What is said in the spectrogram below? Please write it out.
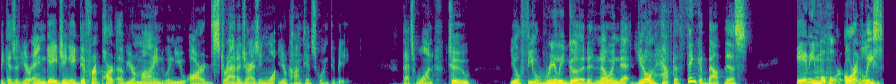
Because you're engaging a different part of your mind when you are strategizing what your content's going to be. That's one. Two, you'll feel really good knowing that you don't have to think about this anymore, or at least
